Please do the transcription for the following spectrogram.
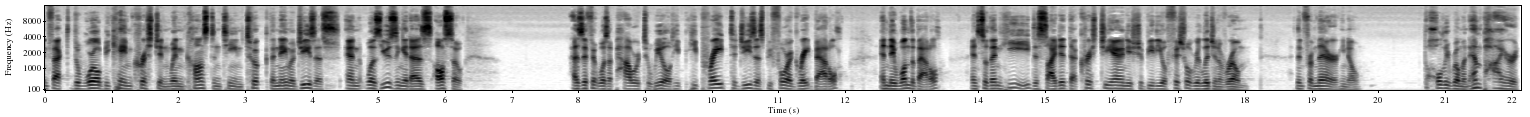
in fact, the world became Christian when Constantine took the name of Jesus and was using it as also as if it was a power to wield. He, he prayed to Jesus before a great battle, and they won the battle. And so then he decided that Christianity should be the official religion of Rome. Then from there, you know, the Holy Roman Empire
